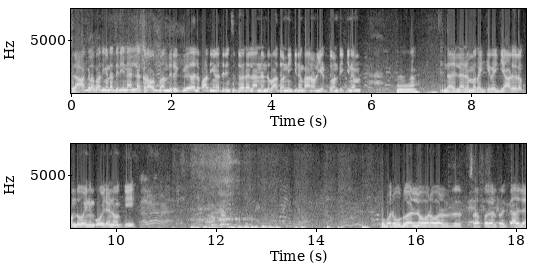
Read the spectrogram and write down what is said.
இது பார்த்தீங்கன்னா தெரியும் நல்ல க்ரௌட் வந்திருக்கு. அதில் பார்த்தீங்கன்னா தெரியும் சுத்த வர எல்லாம் நின்று பார்த்து நிற்கணும் காணொலி எடுத்து கொண்டிருக்கணும். ஆஹ் இந்த எல்லாரும் இறக்கி இறக்கி ஆடுகளை கொண்டு போயினும் கோயிலை நோக்கி. ஒவ்வொரு ஊர்களில் ஒவ்வொரு ஒவ்வொரு சிறப்புகள் இருக்குது அதில்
